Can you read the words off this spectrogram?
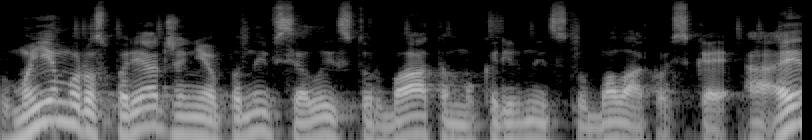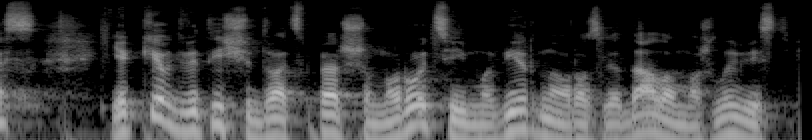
В моєму розпорядженні опинився лист турбоатому керівництву Балаковської АЕС, яке в 2021 році ймовірно розглядало можливість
